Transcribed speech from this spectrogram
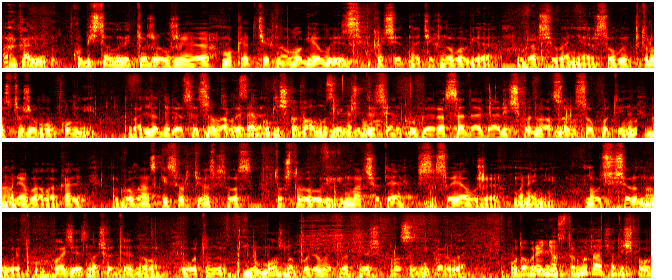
А каль кубисталы ведь тоже уже мокет технология Луиз, кассетная технология выращивания солы трос тоже в уколни. Совал Кидесен это. кукишкот вал музгене шуам. Кидесен куке рассада гаричкот вал соль сокот ин мне вал каль голландский сортёс сос. То, что инмар чоте, соя уже мнение. Но все равно вот, квазез на чоте, но вот он, ну можно поливать, но это просто зникарлы. Удобрение стырмыта чотишко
